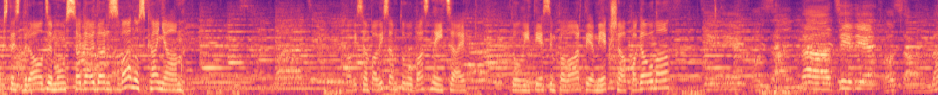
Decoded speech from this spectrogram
Piekstes draudze mūs sagaida ar zvanu skaņām. Pavisam, pavisam tuvu baznīcai. Tūlīt iesim pa vārtiem iekšā pagalmā. Dziediet, Hosanna, dziediet, Hosanna,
